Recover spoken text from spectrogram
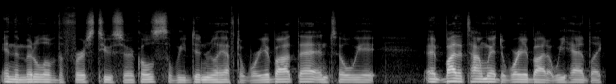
in the middle of the first two circles, so we didn't really have to worry about that until we. And by the time we had to worry about it, we had like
